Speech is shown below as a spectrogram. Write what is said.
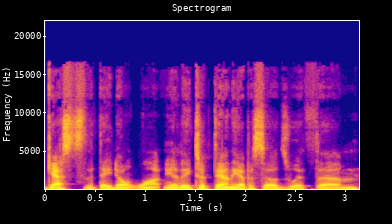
guests that they don't want, you know, they took down the episodes with, um,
